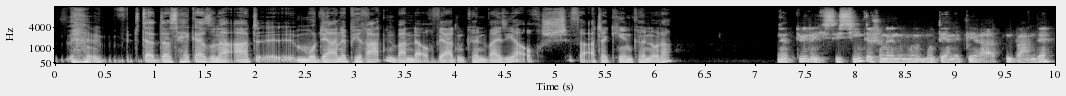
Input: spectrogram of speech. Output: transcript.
dass Hacker so eine Art äh, moderne Piratenbande auch werden können, weil sie ja auch Schiffe attackieren können, oder? Natürlich, sie sind ja schon eine moderne Piratenbande.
